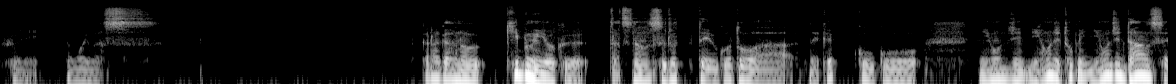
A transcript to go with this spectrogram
ふうに思います。なかなかあの、気分よく雑談するっていうことは、ね、結構こう、日本人、日本人、特に日本人男性、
